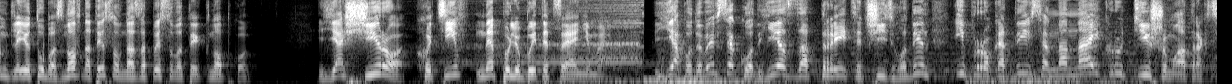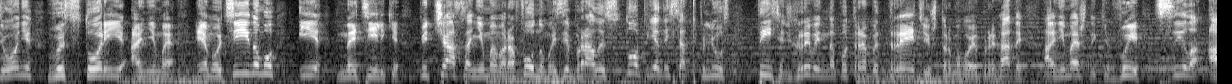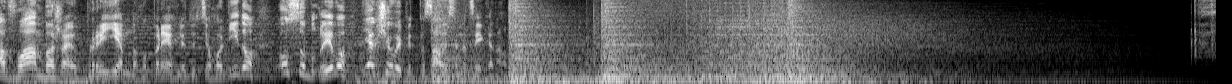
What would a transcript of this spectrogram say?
скриптом для Ютуба. Знов натиснув на записувати кнопку. Я щиро хотів не полюбити це аніме. Я подивився код Гіас за 36 годин і прокатився на найкрутішому атракціоні в історії аніме. Емоційному і не тільки. Під час аніме марафону ми зібрали 150 плюс тисяч гривень на потреби третьої штурмової бригади. Анімешники, ви сила, а вам бажаю приємного перегляду цього відео, особливо якщо ви підписалися на цей канал.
